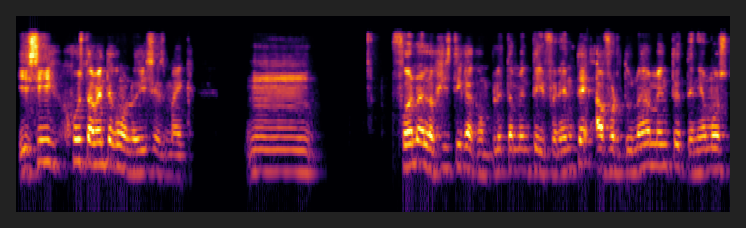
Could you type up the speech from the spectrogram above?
Y sí, justamente como lo dices, Mike, mm, fue una logística completamente diferente. Afortunadamente teníamos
